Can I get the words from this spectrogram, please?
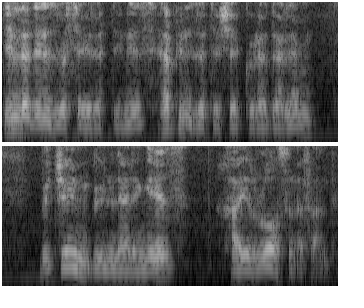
Dinlediniz ve seyrettiniz. Hepinize teşekkür ederim. Bütün günleriniz hayırlı olsun efendim.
